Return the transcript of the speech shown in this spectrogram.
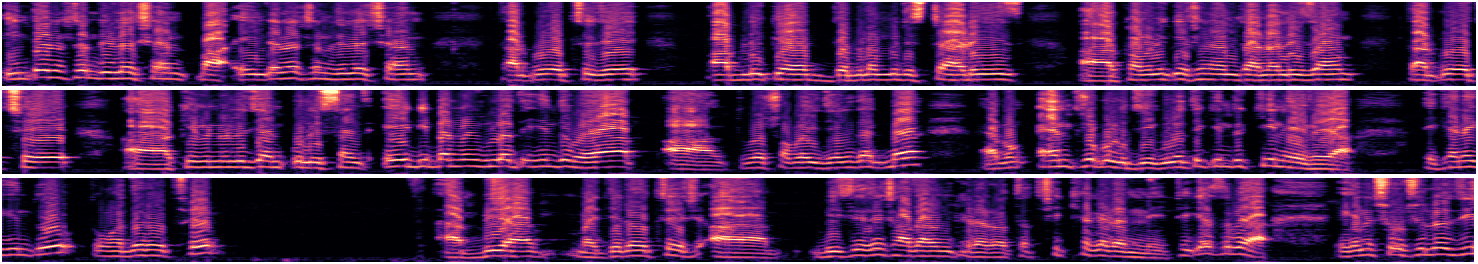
ইন্টারন্যাশনাল রিলেশন বা ইন্টারন্যাশনাল রিলেশন তারপর হচ্ছে যে public development studies communication and journalism তারপর হচ্ছে ক্রিমিনোলজি অ্যান্ড পুলিশ সায়েন্স এই ডিপার্টমেন্টগুলোতে কিন্তু ভাইয়া তোমরা সবাই জেনে থাকবে, এবং অ্যান্থ্রোপোলজি এগুলোতে কিন্তু কি নেই ভাইয়া? এখানে কিন্তু তোমাদের হচ্ছে মানে যেটা হচ্ছে বিসিএস সাধারণ ক্যাডার, অর্থাৎ শিক্ষা ক্যাডার নেই, ঠিক আছে ভাইয়া? এখানে সোশিয়োলজি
